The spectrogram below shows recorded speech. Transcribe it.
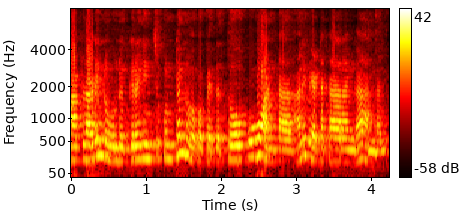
మాట్లాడి నువ్వు నిగ్రహించుకుంటే నువ్వు ఒక పెద్ద తోపు అంటారు అని వెటకారంగా అన్నది.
